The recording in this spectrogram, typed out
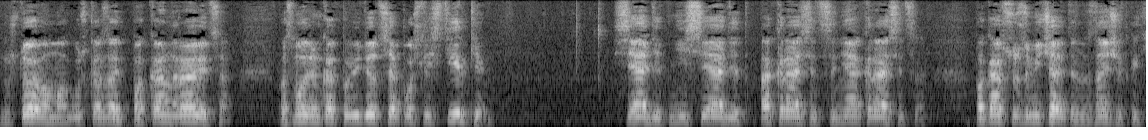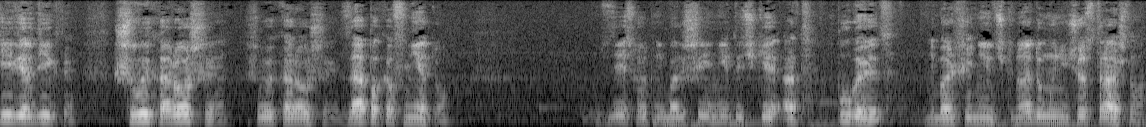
Ну что я вам могу сказать? Пока нравится. Посмотрим, как поведет себя после стирки. Сядет, не сядет, окрасится, не окрасится. Пока все замечательно. Значит, какие вердикты? Швы хорошие, швы хорошие. Запахов нету. Здесь вот небольшие ниточки от пуговиц. Небольшие ниточки. Но я думаю, ничего страшного.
